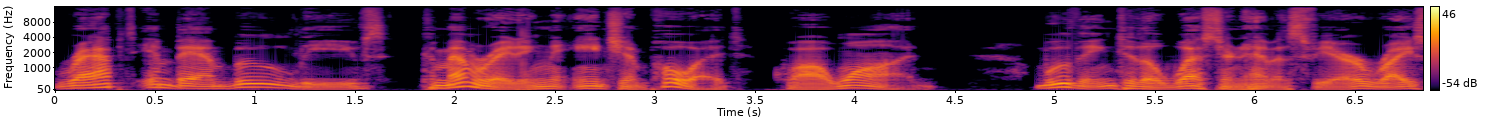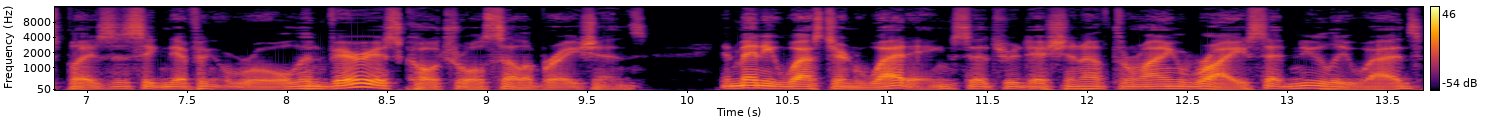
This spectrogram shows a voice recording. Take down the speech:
wrapped in bamboo leaves, commemorating the ancient poet Qu Yuan. Moving to the Western Hemisphere, rice plays a significant role in various cultural celebrations. In many Western weddings, the tradition of throwing rice at newlyweds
